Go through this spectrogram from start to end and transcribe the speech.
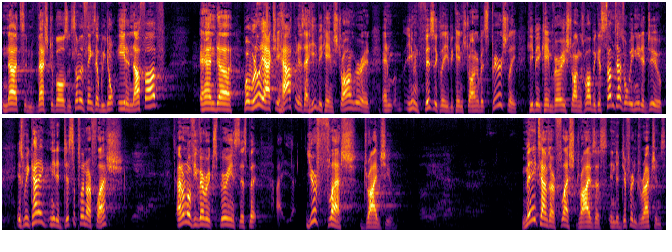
nuts and vegetables and some of the things that we don't eat enough of. And uh, what really actually happened is that he became stronger, and, and, even physically he became stronger, but spiritually he became very strong as well. Because sometimes what we need to do is we kind of need to discipline our flesh. I don't know if you've ever experienced this, but your flesh drives you. Many times our flesh drives us into different directions.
